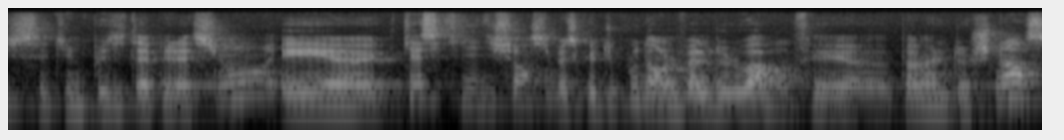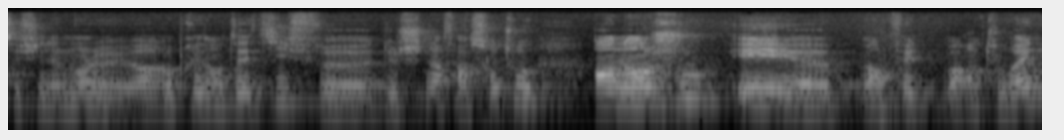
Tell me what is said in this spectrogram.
c'est une petite appellation. Et euh, qu'est-ce qui différencie? Parce que du coup, dans le Val-de-Loire, on fait pas mal de chenin. C'est finalement le représentatif de chenin, enfin surtout en Anjou et en fait en Touraine.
